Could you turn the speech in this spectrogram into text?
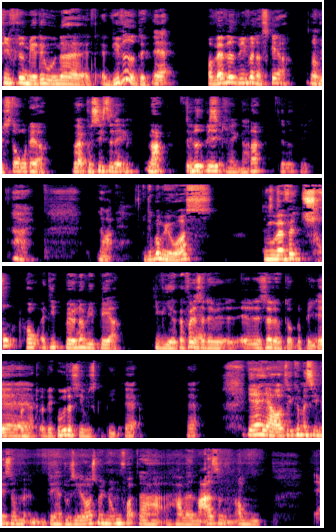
fiflet med det, uden at, at, vi ved det. ja. Og hvad ved vi, hvad der sker, når vi står der? Hvad på sidste dagen? Nej, det, det ved vi ikke. ikke. Nej, Nej. det ved vi ikke. Nej. Nej. Det må vi jo også. Vi må i hvert fald tro på, at de bønder, vi beder, de virker. For ellers Ja. er det, ellers er det jo dumt at bede. Ja, ja, ja. Og, og det er Gud, der siger, at vi skal bede. Ja. Ja. Ja, ja, og det kan man sige, hvis man, det har du sikkert også med nogle folk, der har, har været meget sådan om, ja,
